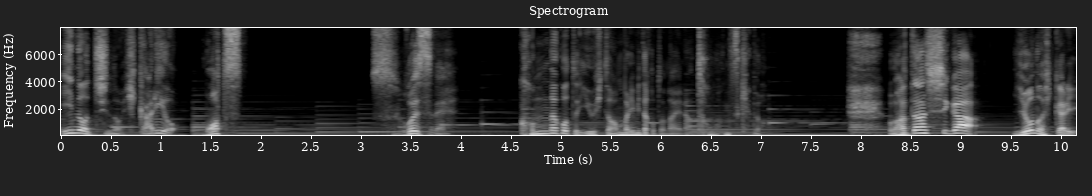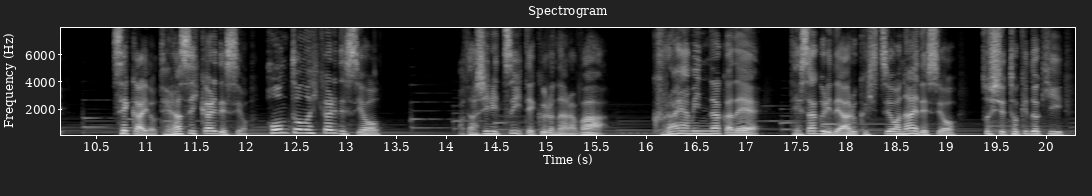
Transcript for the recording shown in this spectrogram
命の光を持つすごいですね。こんなこと言う人あんまり見たことないなと思うんですけど。私が世の光、世界を照らす光ですよ。本当の光ですよ。私についてくるならば、暗闇の中で手探りで歩く必要はないですよ。そして時々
